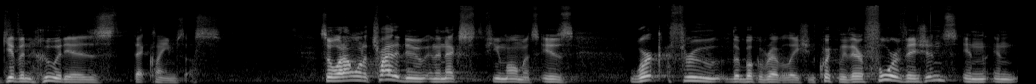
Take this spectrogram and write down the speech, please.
given who it is that claims us. So, what I want to try to do in the next few moments is work through the book of Revelation quickly. There are four visions. In, in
